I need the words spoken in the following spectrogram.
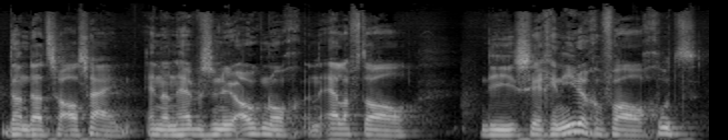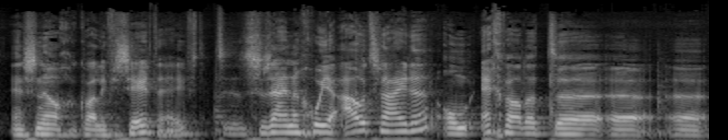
dan dat ze al zijn. En dan hebben ze nu ook nog een elftal die zich in ieder geval goed en snel gekwalificeerd heeft. Ze zijn een goede outsider om echt wel dat, eh, eh,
